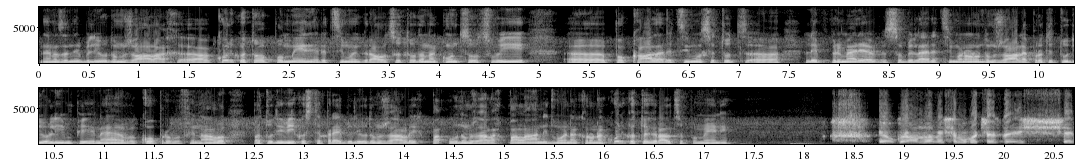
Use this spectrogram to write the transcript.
ne na zadnje bili v Domžalah. Uh, koliko to pomeni, recimo, igravcu, to, da na koncu osvoji uh, pokal, recimo, se tudi uh, lep primer je, so bile recimo ravno Domžale proti tudi Olimpiji, ne, v Kopru v finalu, pa tudi vi, ko ste prej bili v Domžalah, pa, v Domžalah, pa lani dvojna korona. Koliko to igravcu pomeni? Je ogromno, mislim, mogoče zdaj še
